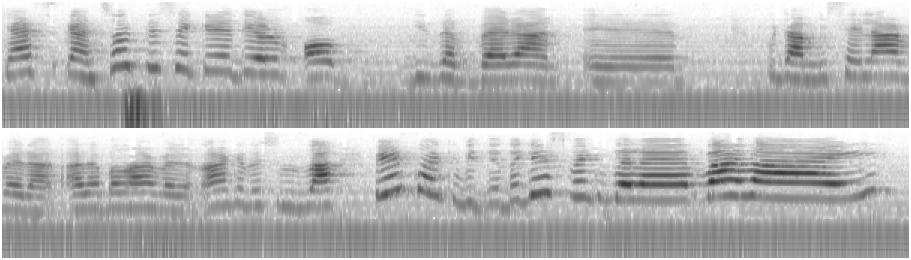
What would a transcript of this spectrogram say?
Gerçekten çok teşekkür ediyorum o bize veren e, buradan bir şeyler veren, arabalar veren arkadaşımıza. Bir sonraki videoda görüşmek üzere. Bay bay.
